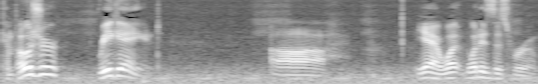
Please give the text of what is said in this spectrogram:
Composure regained. Uh Yeah, what what is this room?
